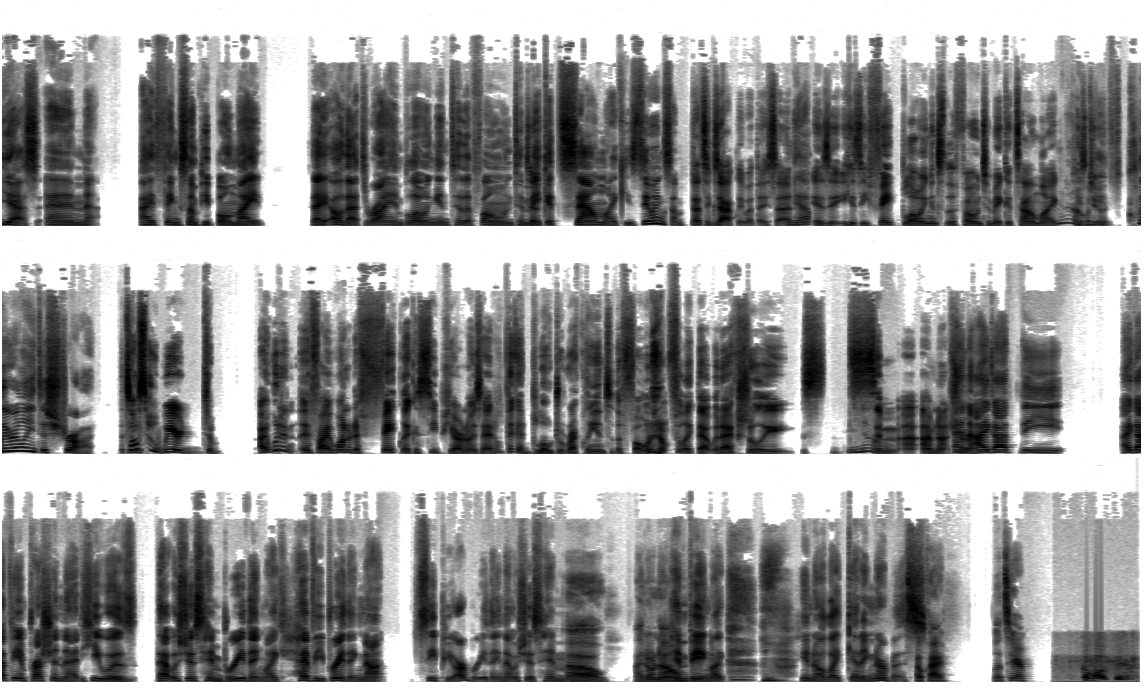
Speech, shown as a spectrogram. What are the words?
Yes. And I think some people might say, oh, that's Ryan blowing into the phone to make it sound like he's doing something. That's exactly what they said. Yep. Is it is he fake blowing into the phone to make it sound like No, he's doing? he's clearly distraught. It's also weird to. I wouldn't if I wanted to fake like a CPR noise. I don't think I'd blow directly into the phone. I don't feel like that would actually. s- No. sim- I- I'm not sure. And I got the I got the impression that he was that was just him breathing like heavy breathing, not CPR breathing. That was just him oh, I don't know. him being like you know, like getting nervous. okay, let's hear. Come on, Ben.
